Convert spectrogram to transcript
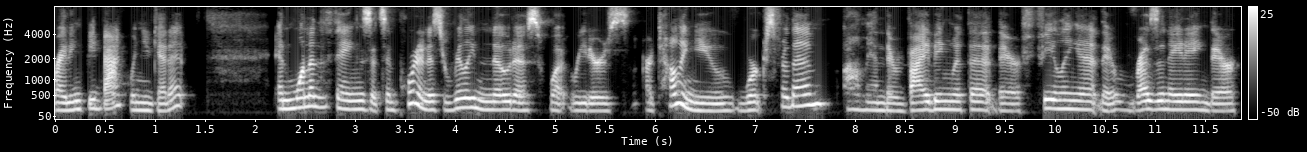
writing feedback when you get it. And one of the things that's important is to really notice what readers are telling you works for them. Oh man, they're vibing with it, they're feeling it, they're resonating, they're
